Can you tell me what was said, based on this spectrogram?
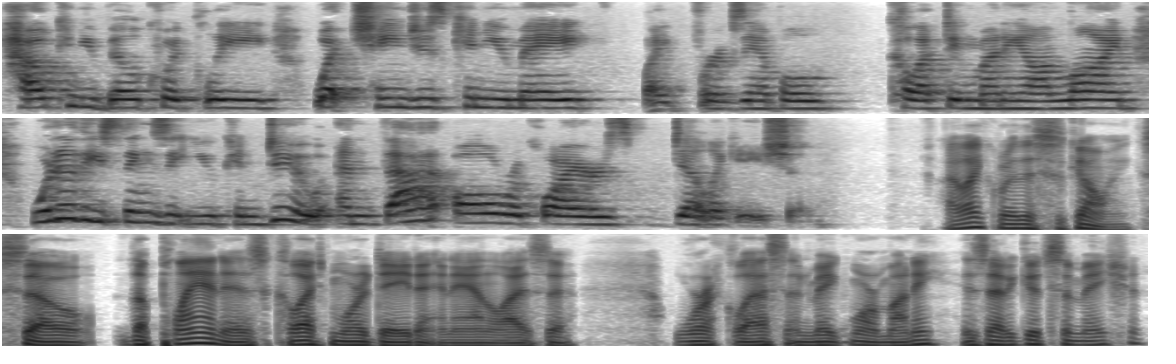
how can you bill quickly, what changes can you make, like for example, collecting money online. What are these things that you can do? And that all requires delegation. I like where this is going. So the plan is collect more data and analyze it work less and make more money. Is that a good summation?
